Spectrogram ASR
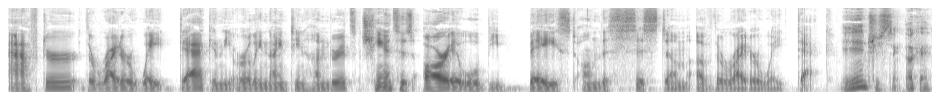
after the Rider Waite deck in the early 1900s, chances are it will be based on the system of the Rider Waite deck. Interesting. Okay.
